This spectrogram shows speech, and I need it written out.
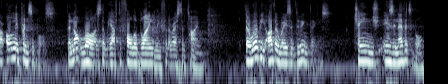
are only principles. They're not laws that we have to follow blindly for the rest of time. There will be other ways of doing things. Change is inevitable.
